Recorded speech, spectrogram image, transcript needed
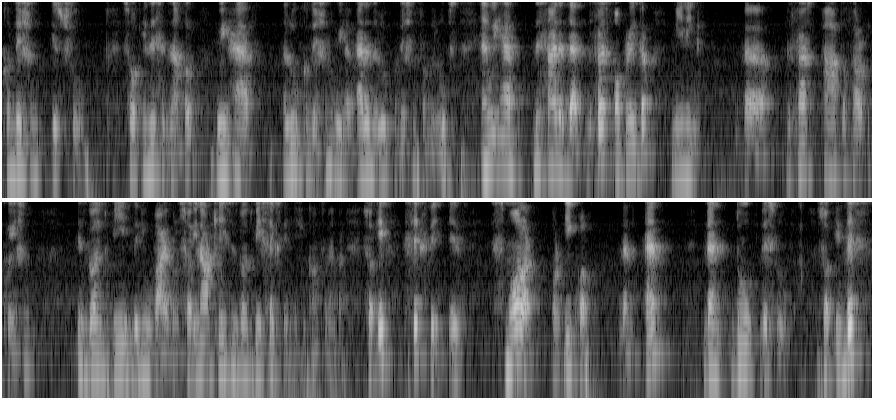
condition is true. So, in this example, we have a loop condition. We have added a loop condition from the loops, and we have decided that the first operator, meaning uh, the first part of our equation, is going to be the new variable. So in our case, it's going to be 60, if you can't remember. So if 60 is smaller or equal than 10, then do this loop. So if this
